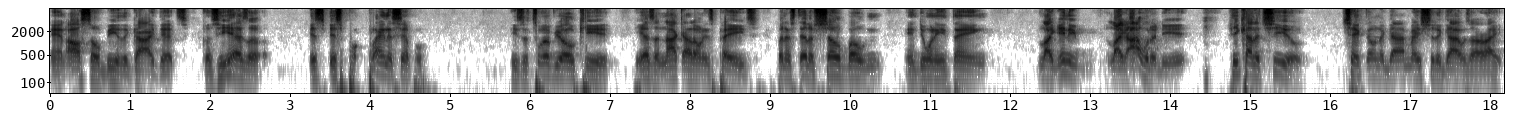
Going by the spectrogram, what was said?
and also be the guy that's because he has a, it's it's plain and simple. He's a 12 year old kid. He has a knockout on his page, but instead of showboating and doing anything like any like I would have did, he kind of chilled, checked on the guy, made sure the guy was all right.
